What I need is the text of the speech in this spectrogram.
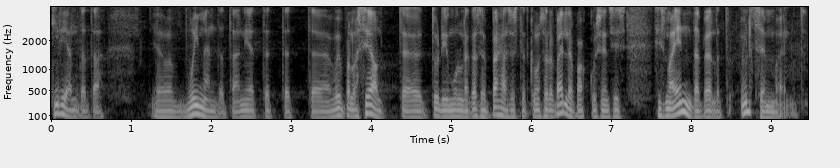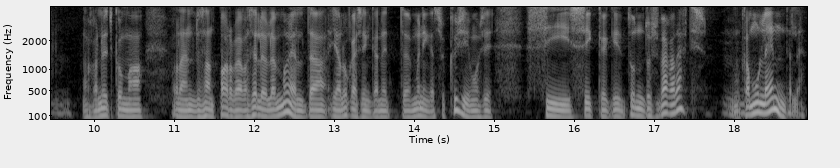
kirjeldada ja võimendada, nii et, et, et äh, võib-olla sealt äh, tuli mulle ka see pähe, sest et kui ma selle välja pakkusin, siis, siis ma enda peale üldse ei mõelnud. aga nüüd, kui ma olen saanud paar päeva selle üle mõelda ja lugesin ka neid mõningaid su küsimusi, siis ikkagi tundus väga tähtis. Ka mulle endale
